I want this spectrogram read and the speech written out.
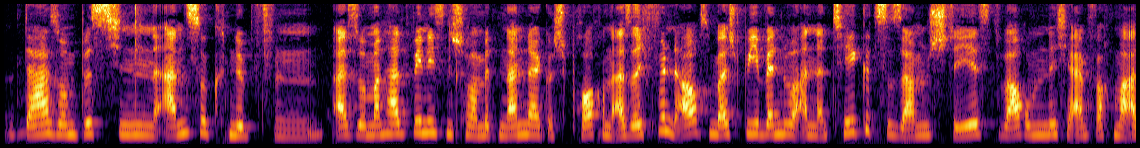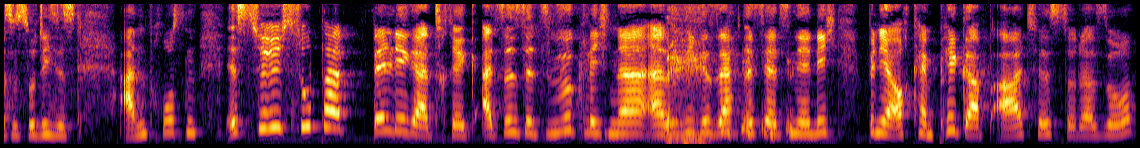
da so ein bisschen anzuknüpfen. Also man hat wenigstens schon mal miteinander gesprochen. Also ich finde auch zum Beispiel, wenn du an der Theke zusammenstehst, warum nicht einfach mal, also so dieses Anprosten ist natürlich super billiger Trick. Also ist jetzt wirklich, ne, also wie gesagt, ist jetzt nicht, bin ja auch kein Pickup-Artist oder so.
